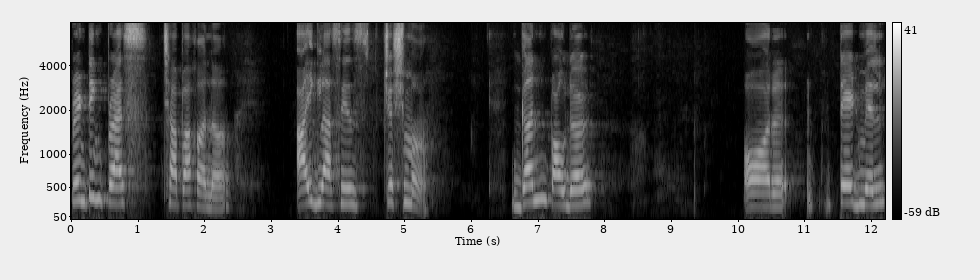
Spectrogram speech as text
प्रिंटिंग प्रेस छापा खाना आई ग्लासेस चश्मा गन पाउडर और ट्रेडमिल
